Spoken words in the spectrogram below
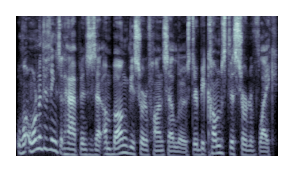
one of the things that happens is that among these sort of Han settlers, there becomes this sort of like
